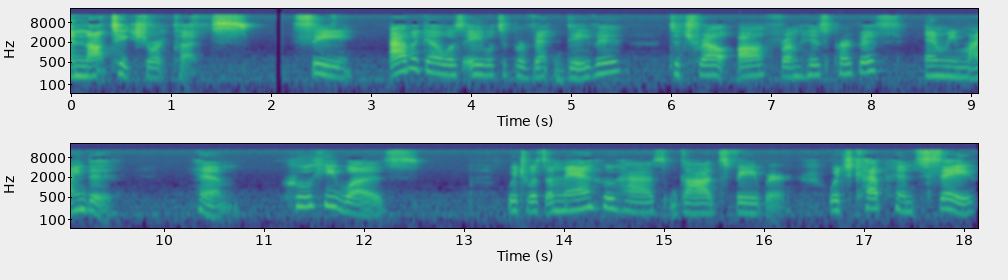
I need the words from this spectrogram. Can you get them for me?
and not take shortcuts? See, Abigail was able to prevent David to trail off from his purpose and reminded him who he was, which was a man who has God's favor, which kept him safe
